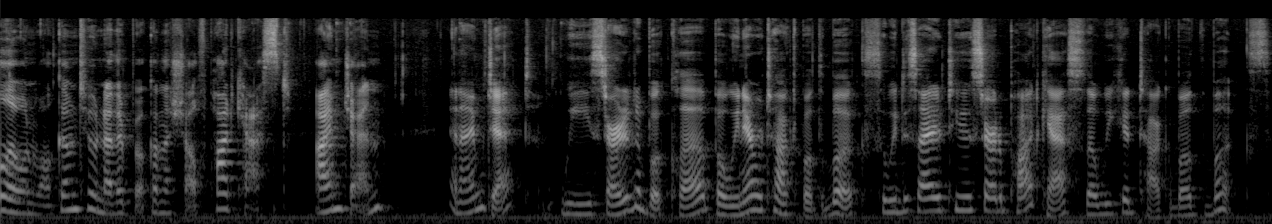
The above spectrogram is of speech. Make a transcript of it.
Hello and welcome to another Book on the Shelf podcast. I'm Jen. And I'm Jet. We started a book club, but we never talked about the books, so we decided to start a podcast so that we could talk about the books.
